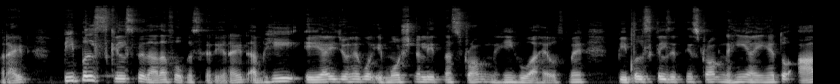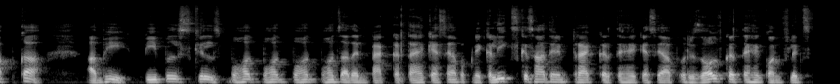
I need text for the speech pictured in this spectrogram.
राइट पीपल स्किल्स पे ज़्यादा फोकस करिए राइट अभी एआई जो है वो इमोशनली इतना स्ट्रांग नहीं हुआ है, उसमें पीपल स्किल्स इतनी स्ट्रांग नहीं आई हैं तो आपका अभी पीपल स्किल्स बहुत बहुत बहुत बहुत ज़्यादा इम्पैक्ट करता है। कैसे आप अपने कलीग्स के साथ इंटरेक्ट करते हैं, कैसे आप रिजॉल्व करते हैं कॉन्फ्लिक्ट्स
